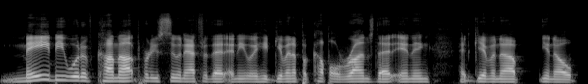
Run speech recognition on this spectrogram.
Maybe would have come out pretty soon after that anyway. He'd given up a couple runs that inning, had given up, you know,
